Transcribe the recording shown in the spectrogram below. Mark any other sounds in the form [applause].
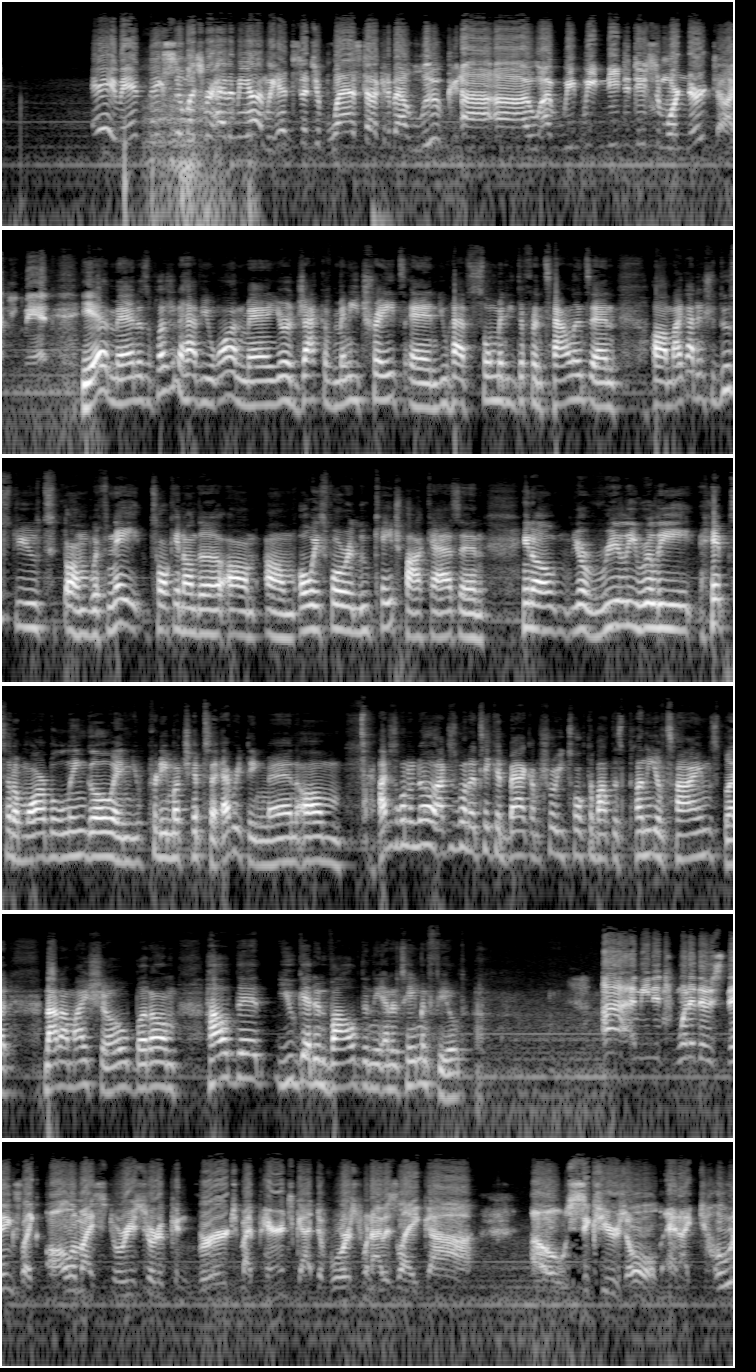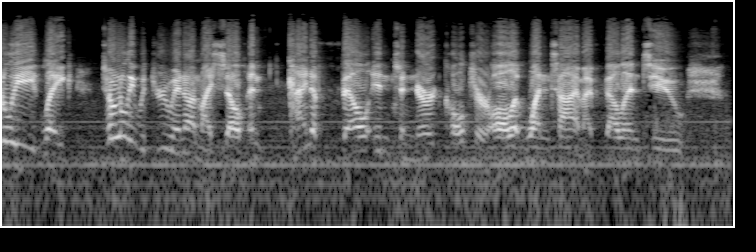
Hey, man, thanks so much for having me on. We had such a blast talking about Luke. Uh, uh, we, we need to do some more nerd talking, man. Yeah, man, it's a pleasure to have you on, man. You're a jack of many traits, and you have so many different talents. And um, I got introduced to you to, um, with Nate talking on the um, um, Always Forward Luke Cage podcast, and you know you're really, really hip to the Marvel lingo, and you're pretty much hip to everything, man. Um, I just want to know. I just want to take it back. I'm sure you talked about this plenty of times, but not on my show. But um, how did you get involved in the entertainment field? Uh, I mean, it's one of those things. Like all of my stories sort of converge. My parents got divorced when I was like, uh, oh, six years old, and I totally like totally withdrew in on myself and kind of fell into nerd culture all at one time. I fell into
